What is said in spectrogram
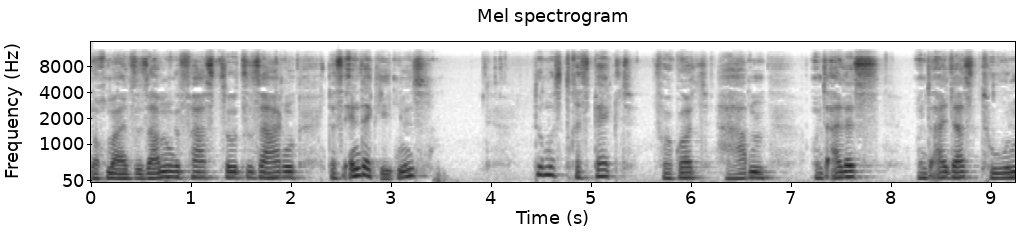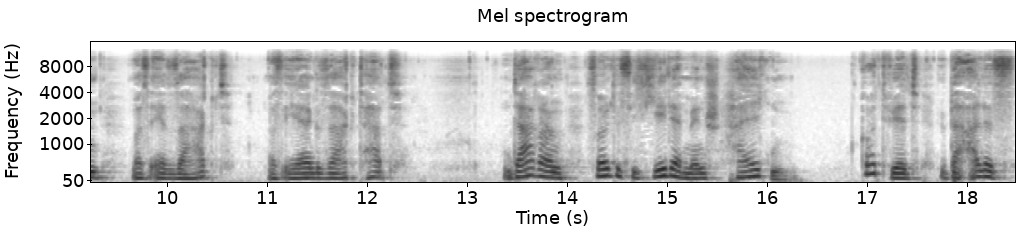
Nochmal zusammengefasst sozusagen das Endergebnis. Du musst Respekt vor Gott haben und alles und all das tun, was er sagt, was er gesagt hat. Daran sollte sich jeder Mensch halten. Gott wird über alles,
